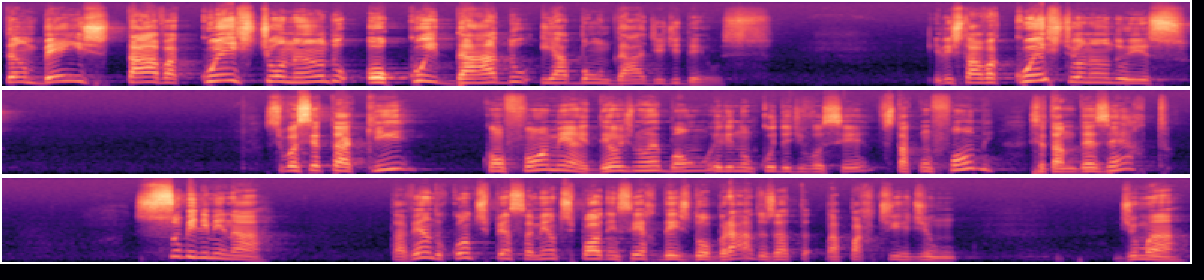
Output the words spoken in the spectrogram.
também estava questionando o cuidado e a bondade de Deus. Ele estava questionando isso. Se você está aqui com fome, Deus não é bom, Ele não cuida de você. Você está com fome, você está no deserto. Subliminar. Está vendo quantos pensamentos podem ser desdobrados a, a partir de, um, de uma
